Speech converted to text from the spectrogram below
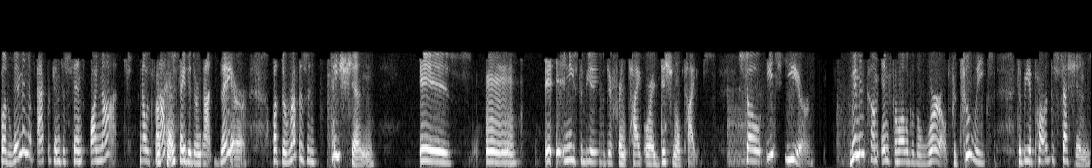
but women of African descent are not. Now, it's not Okay. to say that they're not there, but the representation is, mm, it, it needs to be a different type or additional types. So each year, women come in from all over the world for two weeks to be a part of the sessions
